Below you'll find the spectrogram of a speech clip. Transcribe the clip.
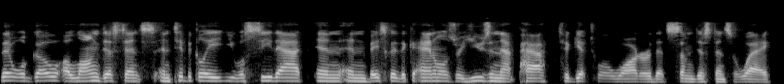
that will go a long distance, and typically you will see that, and and basically the animals are using that path to get to a water that's some distance away.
